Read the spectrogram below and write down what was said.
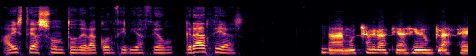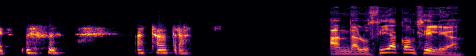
a este asunto de la conciliación. Gracias. Nada, muchas gracias, ha sido un placer. Hasta otra. Andalucía Concilia,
